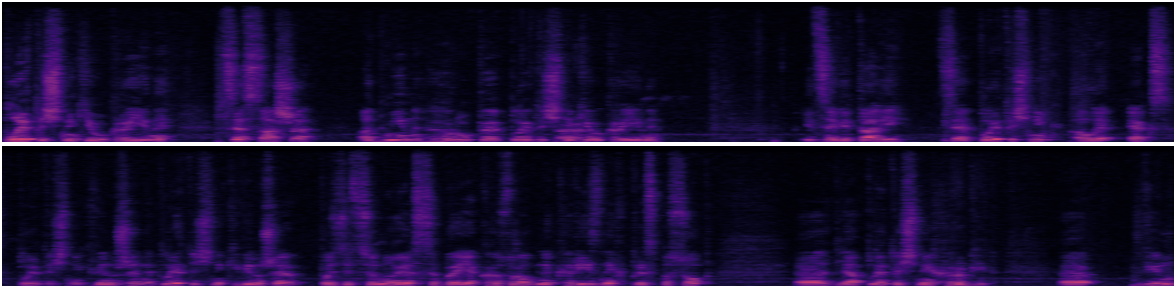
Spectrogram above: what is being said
плиточників України. Це Саша, адмін групи плиточників України. І це Віталій. Це плиточник, але екс-плиточник. Він вже не плиточник, він вже позиціонує себе як розробник різних приспособ е, для плиточних робіт. Е, Він,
